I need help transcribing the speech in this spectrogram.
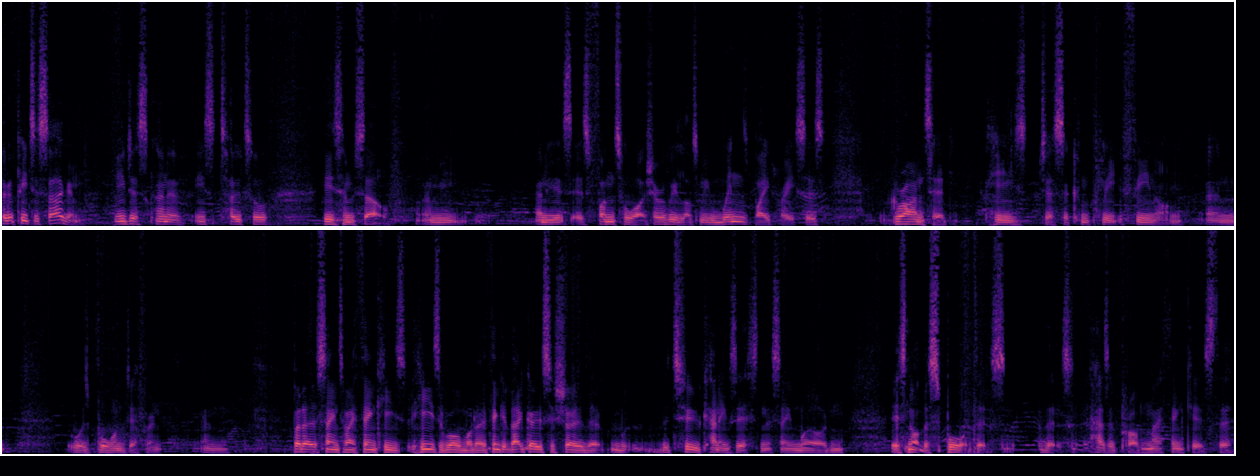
look at Peter Sagan. He just kind of, he's total, he's himself. I mean, and it's, it's fun to watch. Everybody loves him. He wins bike races. Granted, he's just a complete phenom and was born different. And, but at the same time, I think he's, he's a role model. I think that goes to show that the two can exist in the same world. And it's not the sport that's, that's has a problem. I think it's the,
